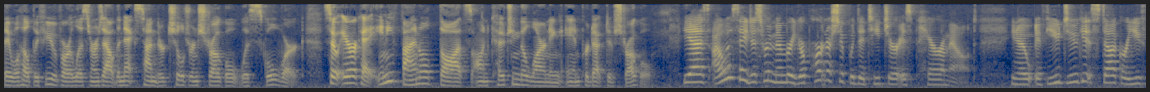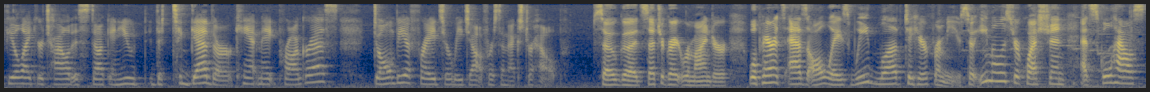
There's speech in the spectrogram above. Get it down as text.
they will help a few of our listeners out the next time their children struggle with schoolwork. So, Erica, any final thoughts on coaching the learning and productive struggle? Yes, I would say just remember your partnership with the teacher is paramount you know if you do get stuck or you feel like your child is stuck and you the, together can't make progress don't be afraid to reach out for some extra help so good. Such a great reminder. Well, parents, as always, we'd love to hear from you. So email us your question at schoolhouse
